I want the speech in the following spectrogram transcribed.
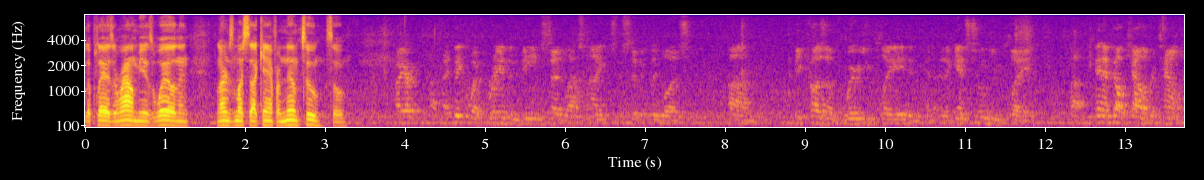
the players around me as well and learn as much as I can from them too. So Mayor, I think what Brandon Beane said last night specifically was, because of where you played and and against whom you played, NFL caliber talent.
